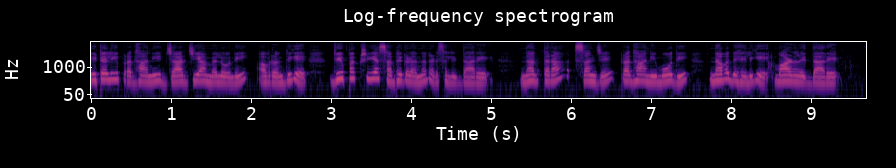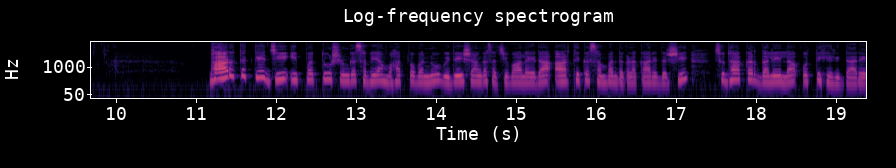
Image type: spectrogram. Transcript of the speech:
ಇಟಲಿ ಪ್ರಧಾನಿ ಜಾರ್ಜಿಯಾ ಮೆಲೋನಿ ಅವರೊಂದಿಗೆ ದ್ವಿಪಕ್ಷೀಯ ಸಭೆಗಳನ್ನು ನಡೆಸಲಿದ್ದಾರೆ. ನಂತರ ಸಂಜೆ ಪ್ರಧಾನಿ ಮೋದಿ ನವದೆಹಲಿಗೆ ಮಾಡಲಿದ್ದಾರೆ ಭಾರತಕ್ಕೆ ಜಿ ಇಪ್ಪತ್ತು ಶೃಂಗಸಭೆಯ ಮಹತ್ವವನ್ನು ವಿದೇಶಾಂಗ ಸಚಿವಾಲಯದ ಆರ್ಥಿಕ ಸಂಬಂಧಗಳ ಕಾರ್ಯದರ್ಶಿ ಸುಧಾಕರ್ ದಲೇಲಾ ಒತ್ತಿ ಹೇಳಿದ್ದಾರೆ.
